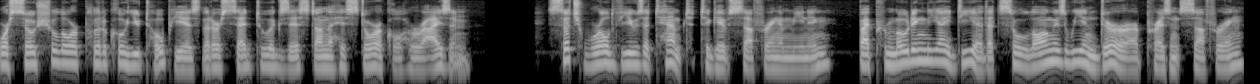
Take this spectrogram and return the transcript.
or social or political utopias that are said to exist on the historical horizon. Such worldviews attempt to give suffering a meaning by promoting the idea that so long as we endure our present suffering,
